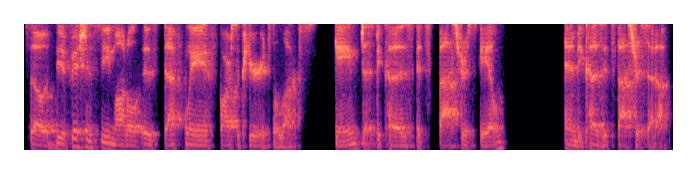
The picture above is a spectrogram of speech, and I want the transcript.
So the efficiency model is definitely far superior to the Lux game just because it's faster scale and because it's faster setup.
